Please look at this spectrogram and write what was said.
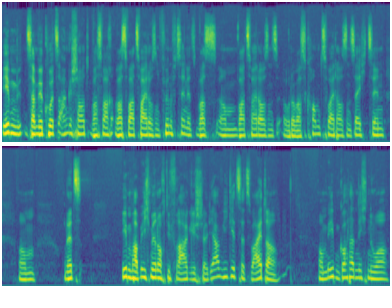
eben, jetzt haben wir kurz angeschaut, was war, was war 2015, jetzt was ähm, war 2000 oder was kommt 2016. Ähm, und jetzt eben habe ich mir noch die Frage gestellt, ja, wie geht es jetzt weiter? Ähm, eben, Gott hat nicht nur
